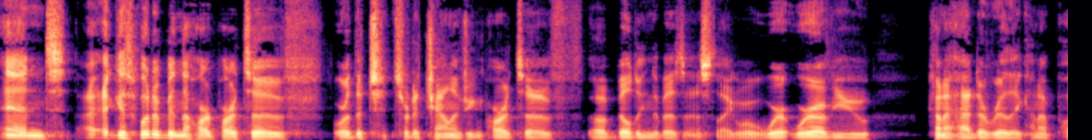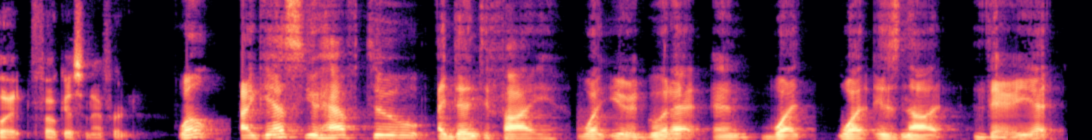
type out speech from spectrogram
And I I guess what have been the hard parts of, or the ch- sort of challenging parts of, of building the business? Like where where have you kind of had to really kind of put focus and effort? Well, I guess you have to identify what you're good at and what what is not there yet.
